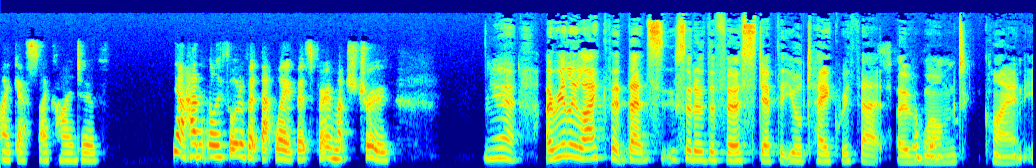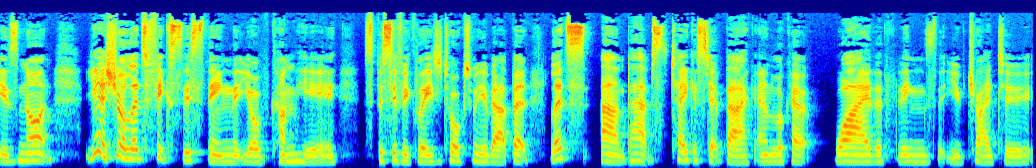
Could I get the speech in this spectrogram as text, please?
I guess I kind of, yeah, I hadn't really thought of it that way, but it's very much true. Yeah, I really like that. That's sort of the first step that you'll take with that overwhelmed client is not, yeah, sure, let's fix this thing that you've come here specifically to talk to me about, but let's um, perhaps take a step back and look at why the things that you've tried to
